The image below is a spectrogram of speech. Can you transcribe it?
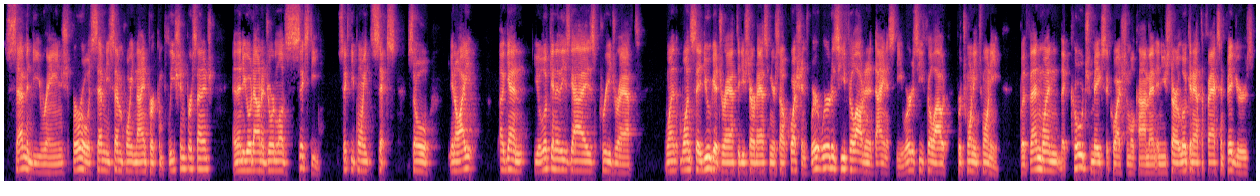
70 range. Burrow was 77.9 for completion percentage. And then you go down to Jordan Love's 60, 60.6. So, you know, I, again, you look into these guys pre draft. When once they do get drafted, you start asking yourself questions. Where where does he fill out in a dynasty? Where does he fill out for 2020? But then when the coach makes a questionable comment and you start looking at the facts and figures,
